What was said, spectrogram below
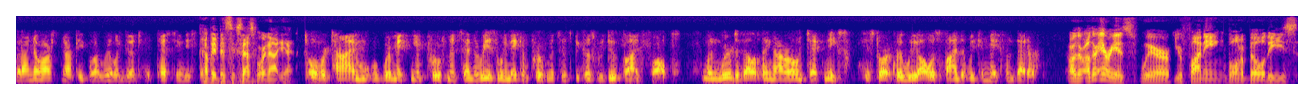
but I know our, our people are really good at testing these things. Have they been successful or not yet? Over time, we're making improvements, and the reason we make improvements is because we do find faults when we're developing our own techniques, historically we always find that we can make them better. Are there other areas where you're finding vulnerabilities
